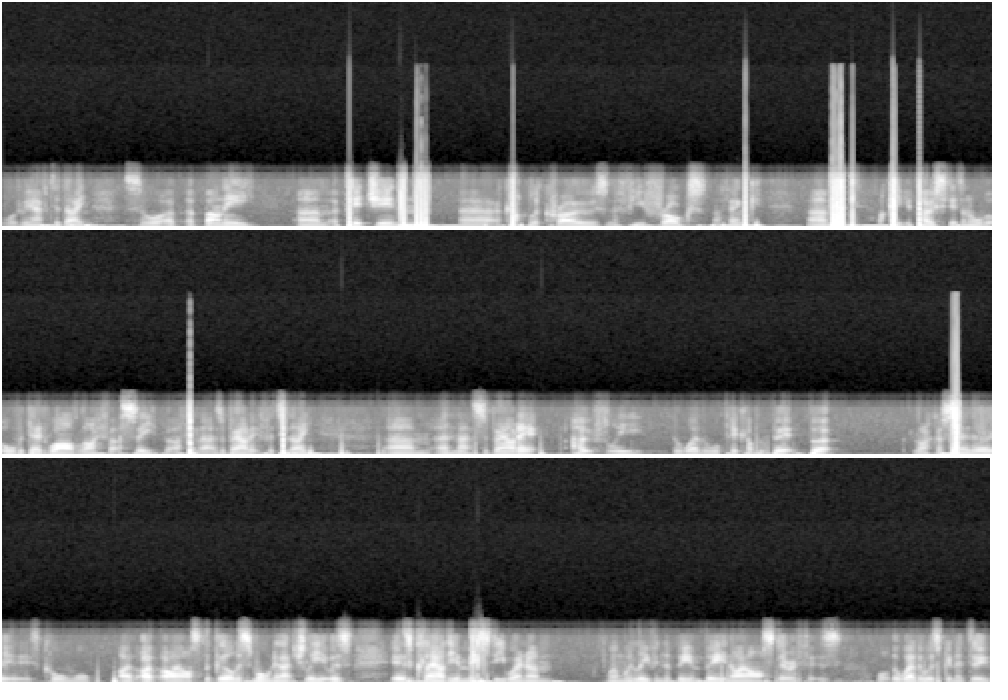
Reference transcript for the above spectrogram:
what do we have today? So a, a bunny, um, a pigeon, uh, a couple of crows, and a few frogs. I think. Um, I'll keep you posted on all the, all the dead wildlife that I see, but I think that's about it for today. Um, and that's about it. Hopefully the weather will pick up a bit, but like I said earlier, it's Cornwall. I, I, I asked the girl this morning. Actually, it was it was cloudy and misty when um when we're leaving the B and B, and I asked her if it was what the weather was going to do,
